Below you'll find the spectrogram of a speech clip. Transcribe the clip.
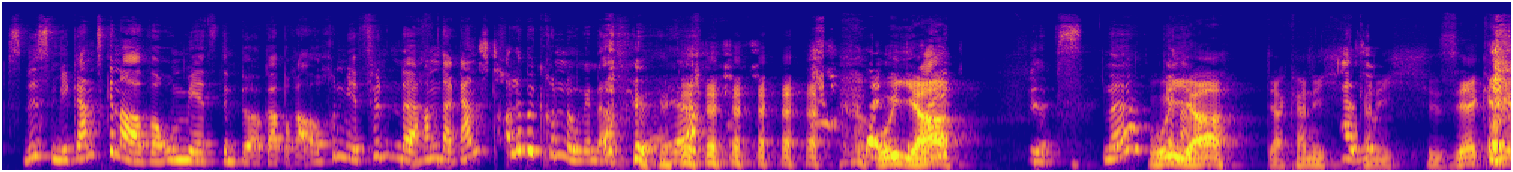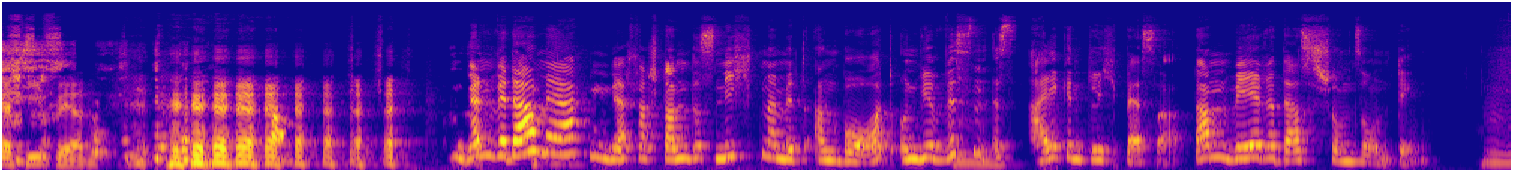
das wissen wir ganz genau, warum wir jetzt den Burger brauchen. Wir finden, da haben da ganz tolle Begründungen dafür. Ja? oh ja. Chips, ne? Oh genau. ja, da kann ich, also, kann ich sehr kreativ werden. wenn wir da merken, der Verstand ist nicht mehr mit an Bord und wir wissen mhm. es eigentlich besser, dann wäre das schon so ein Ding. Mhm.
